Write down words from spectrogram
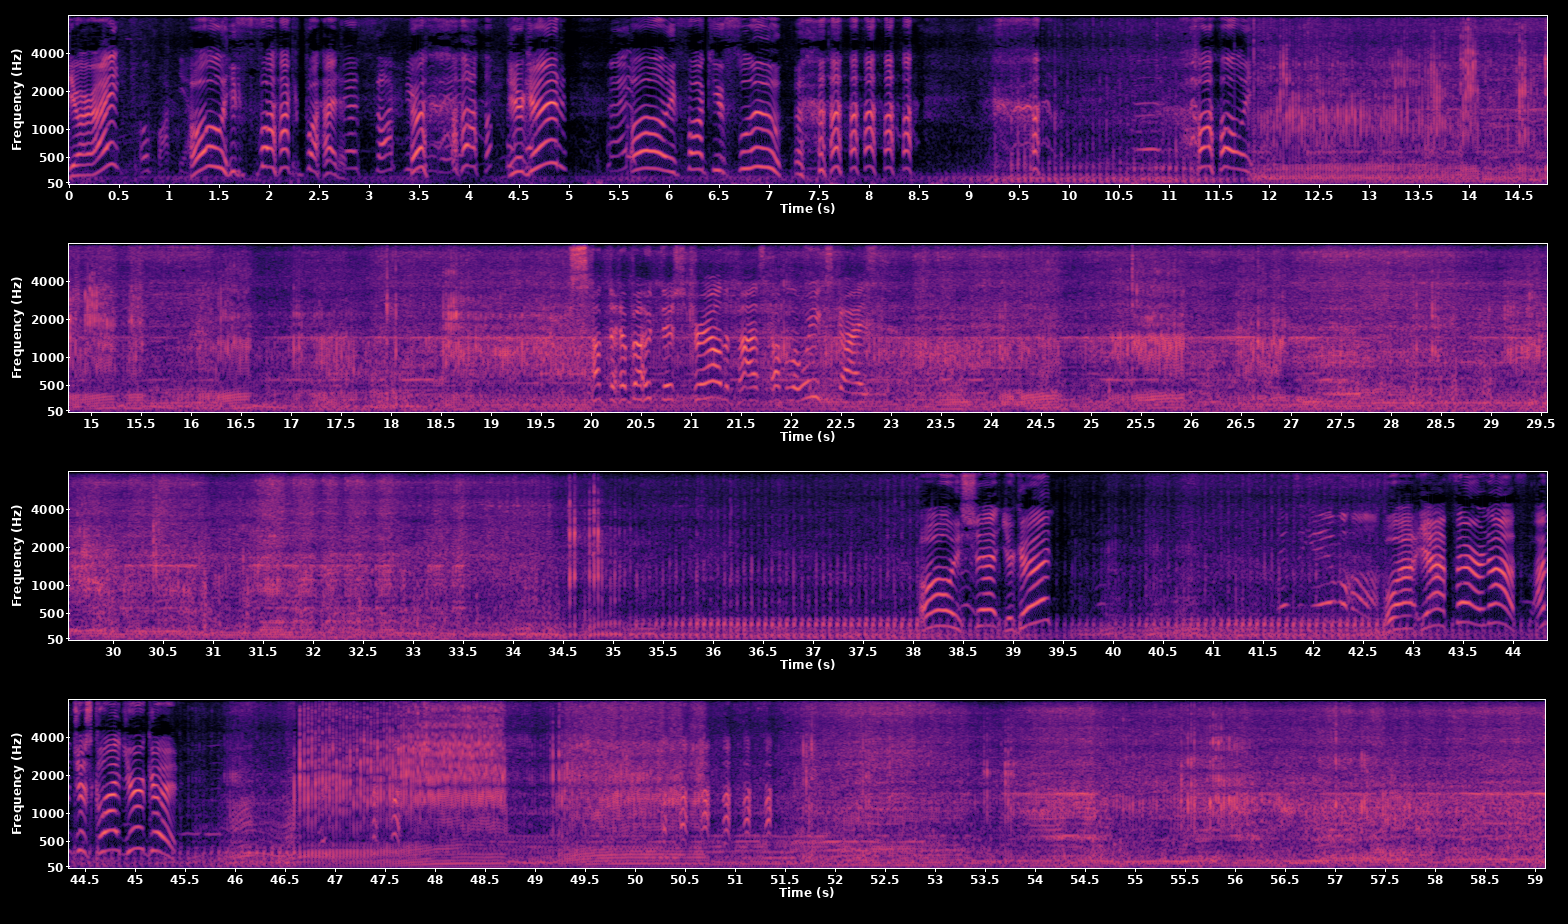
You alright? Oh fuck yeah. Holy fuck, bud! Just sucked me right. You're good? Hey? Holy fuck, you flew! Holy! Something about this trail the past couple of weeks, guys. Holy shit, you're good? It's a Yamaha. Well, yeah, fair enough. I'm just glad you're good.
